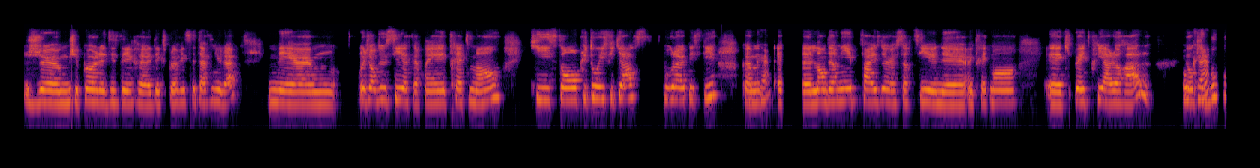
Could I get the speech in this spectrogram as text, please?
Je n'ai pas le désir euh, d'explorer cette avenue-là. Mais euh, aujourd'hui aussi, il y a certains traitements qui sont plutôt efficaces pour l'alopécie. Comme euh, l'an dernier, Pfizer a sorti une, un traitement qui peut être pris à l'oral. Donc, il y a beaucoup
